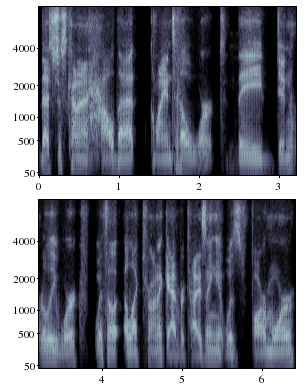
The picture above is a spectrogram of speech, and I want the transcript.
that's just kind of how that clientele worked. They didn't really work with uh, electronic advertising. It was far more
